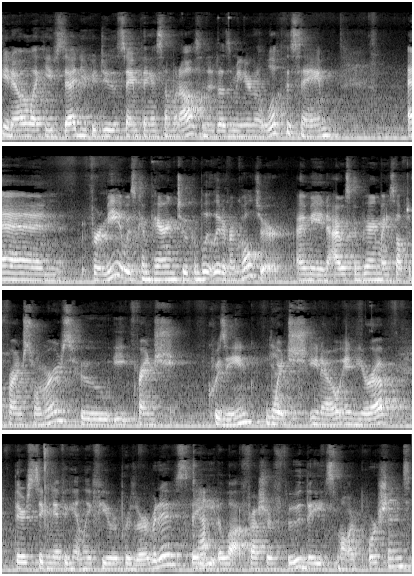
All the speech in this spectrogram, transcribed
you know, like you said, you could do the same thing as someone else, and it doesn't mean you're going to look the same. And for me, it was comparing to a completely different culture. I mean, I was comparing myself to French swimmers who eat French cuisine, Yeah. which you know in Europe there's significantly fewer preservatives. They Yeah. eat a lot fresher food. They eat smaller portions.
